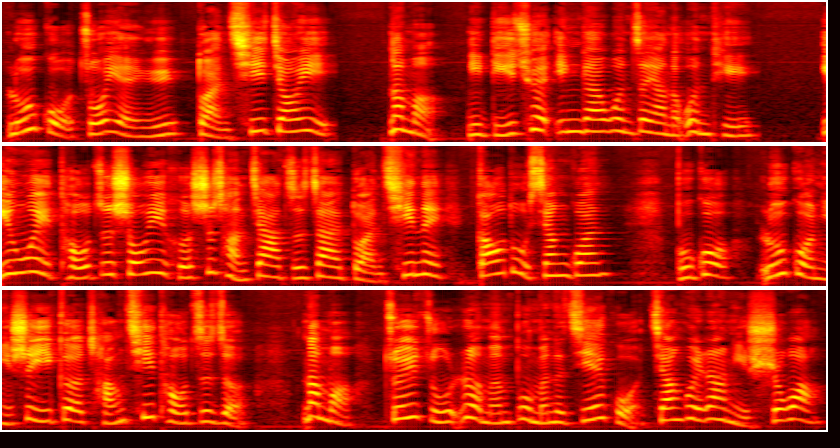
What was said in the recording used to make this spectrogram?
如果着眼于短期交易，那么你的确应该问这样的问题，因为投资收益和市场价值在短期内高度相关。不过，如果你是一个长期投资者，那么追逐热门部门的结果将会让你失望。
